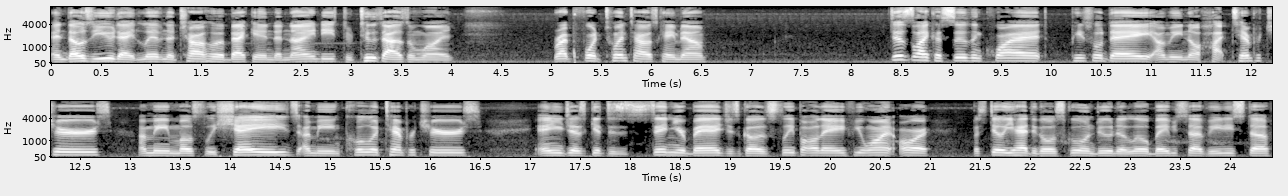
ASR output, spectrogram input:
and those of you that lived in the childhood back in the 90s through 2001, right before the Twin Towers came down, just like a soothing, quiet, peaceful day. I mean, no hot temperatures. I mean, mostly shades. I mean, cooler temperatures. And you just get to sit in your bed, just go to sleep all day if you want, or but still, you had to go to school and do the little baby stuff, easy stuff.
